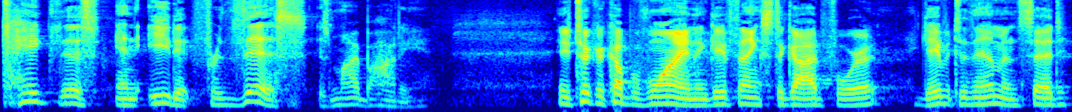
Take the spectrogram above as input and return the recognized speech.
Take this and eat it, for this is my body. And he took a cup of wine and gave thanks to God for it. He gave it to them and said,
